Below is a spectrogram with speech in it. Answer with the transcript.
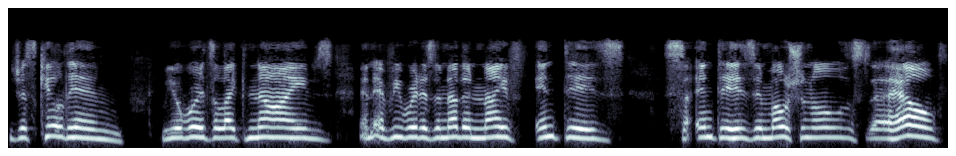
You just killed him. Your words are like knives, and every word is another knife into his into his emotional uh, health.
